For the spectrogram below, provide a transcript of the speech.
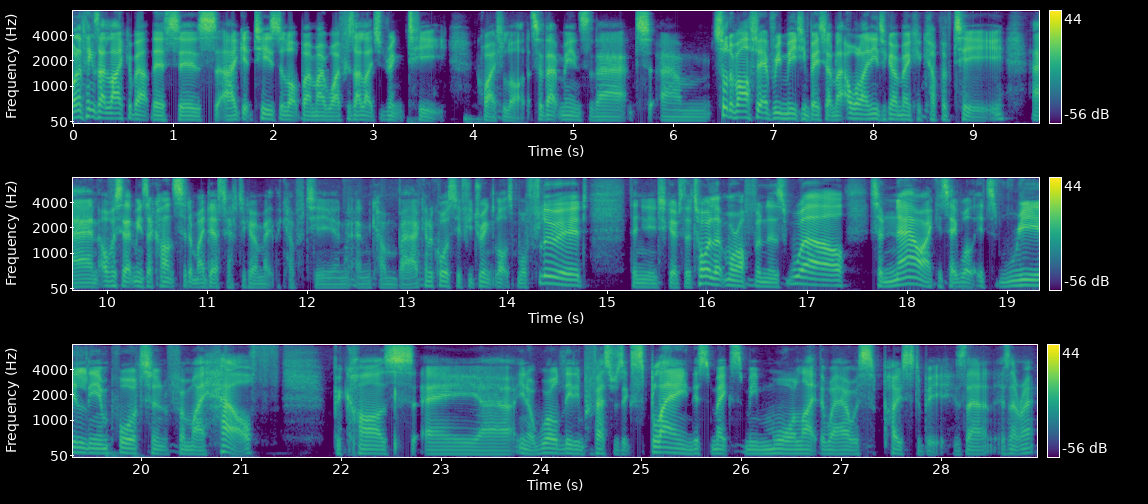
One of the things I like about this is I get teased a lot by my wife because I like to drink tea quite a lot. So that means that um, sort of after every meeting, basically, I'm like, oh, well, I need to go make a cup of tea. And obviously, that means I can't sit at my desk. I have to go make the cup of tea and, and come back. And of course, if you drink lots more fluid, then you need to go to the toilet more often as well. So now I can say, well, it's really important for my health because a uh, you know world leading professor has explained this makes me more like the way I was supposed to be. Is that is that right?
